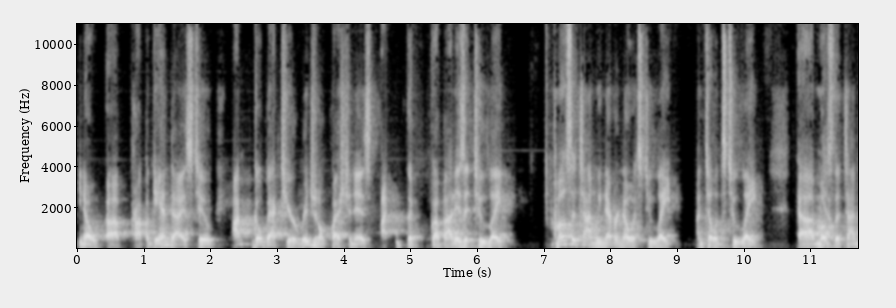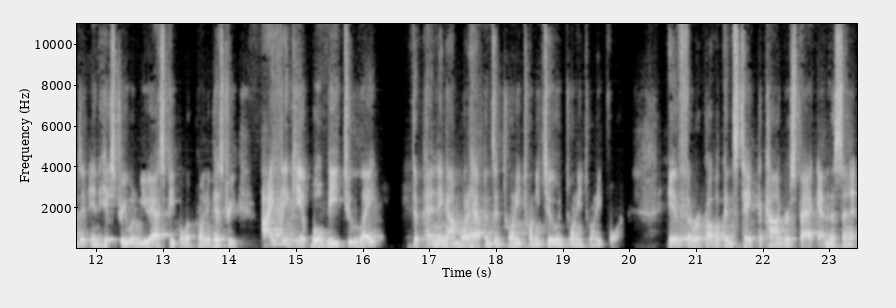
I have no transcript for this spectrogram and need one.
you know, uh, propagandized to. I go back to your original question: is I, the, about is it too late? Most of the time, we never know it's too late until it's too late. Uh, most yeah. of the times in, in history, when you ask people a point of history, I think it will be too late depending on what happens in 2022 and 2024. If the Republicans take the Congress back and the Senate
